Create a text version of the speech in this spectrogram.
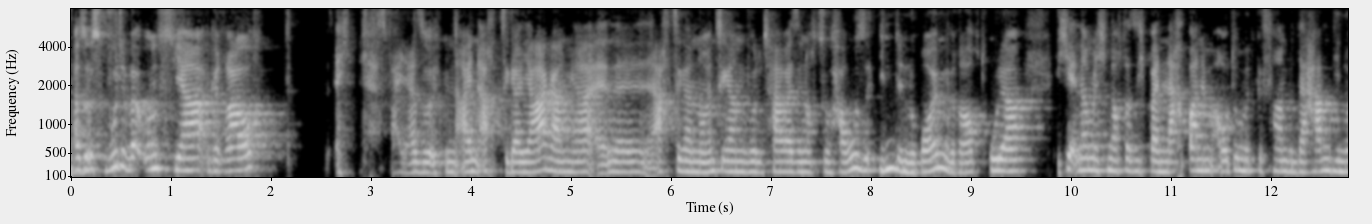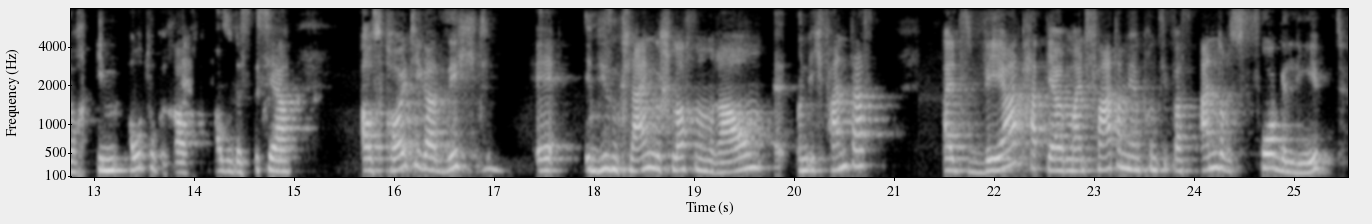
Also mhm. es wurde bei uns ja geraucht echt, das war ja so, ich bin 81er Jahrgang, ja, in den 80er, 90ern wurde teilweise noch zu Hause in den Räumen geraucht. Oder ich erinnere mich noch, dass ich bei Nachbarn im Auto mitgefahren bin, da haben die noch im Auto geraucht. Also das ist ja aus heutiger Sicht äh, in diesem kleinen geschlossenen Raum. Äh, und ich fand das als Wert, hat ja mein Vater mir im Prinzip was anderes vorgelebt.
